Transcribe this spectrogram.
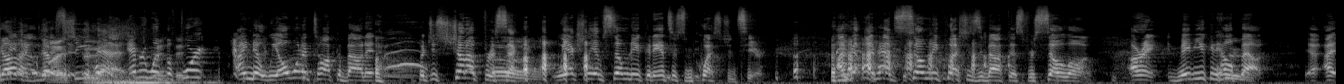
God, I've never fine seen that. Everyone, before I know we all want to talk about it, but just shut up for a second. Oh. We actually have somebody who could answer some questions here. I've, I've had so many questions about this for so long. All right, maybe you can help out. I,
